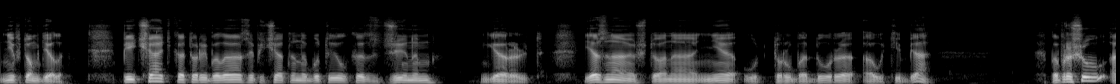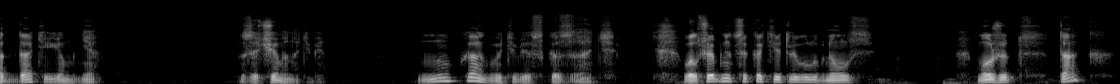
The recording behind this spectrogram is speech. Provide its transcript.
не в том дело. Печать, которой была запечатана бутылка с джином, Геральт, я знаю, что она не у Трубадура, а у тебя. Попрошу отдать ее мне. Зачем она тебе? Ну, как бы тебе сказать... Волшебница кокетливо улыбнулась. «Может, так?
